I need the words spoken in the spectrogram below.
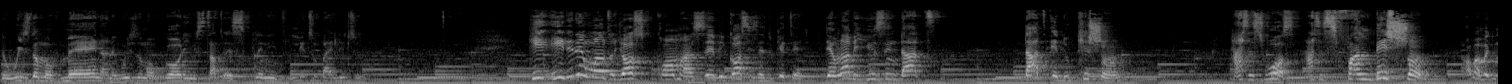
the wisdom of man and the wisdom of God. You start to explain it little by little. He, he didn't want to just come and say because he's educated, they will not be using that that education as his was as his foundation. How about making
